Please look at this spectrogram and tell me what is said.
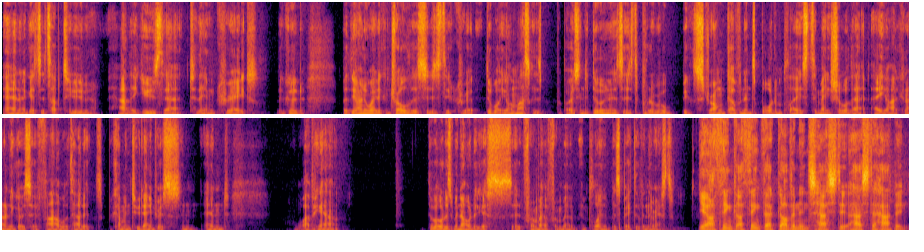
And I guess it's up to how they use that to then create the good. But the only way to control this is to do what Elon Musk is proposing to do, and is, is to put a real big, strong governance board in place to make sure that AI can only go so far without it becoming too dangerous and, and wiping out the world as we know it. I guess from a from an employment perspective and the rest. Yeah, I think I think that governance has to has to happen.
